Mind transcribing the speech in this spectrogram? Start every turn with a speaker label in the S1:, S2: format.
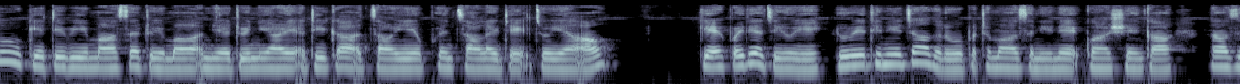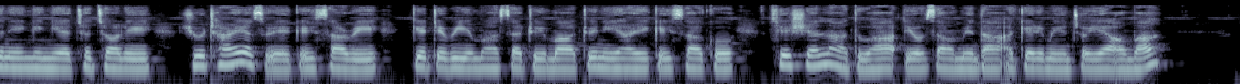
S1: သူ့ KTV မှာဆက်တွေမှာအမြဲတွေ့နေရတဲ့အဓိကအကြောင်းရင်းဖွင့်ချလိုက်တဲ့အကျွမ်းရအောင်ကဲပရိသတ်ကြီးတို့ရေလူတွေထင်နေကြသလိုပထမဇနီးနဲ့ကွာရှင်ကနောက်ဇနီးငယ်ငယ်ချောချောလေးယူထားရဆိုတဲ့ကိစ္စတွေ KTV မှာဆက်တွေမှာတွေ့နေရတဲ့ကိစ္စကိုခြေရှင်းလာသူဟာတရုတ်ဆောင်မင်းသားအကယ်ဒမီကျွမ်းရအောင်ပါ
